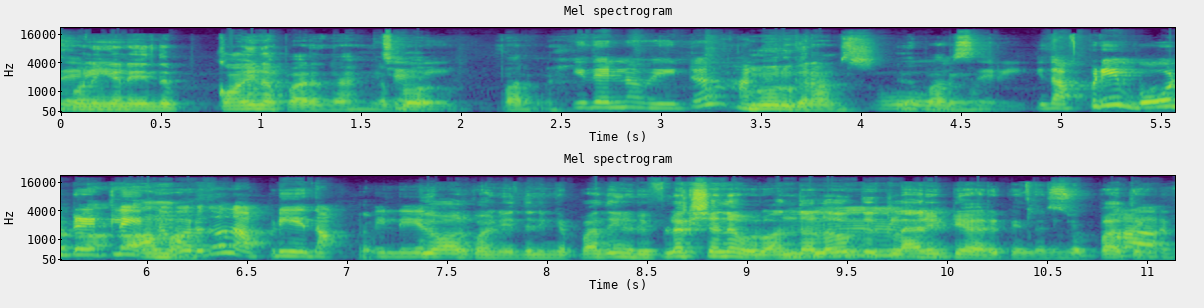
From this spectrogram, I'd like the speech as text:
இப்போ நீங்க இந்த காயினை பாருங்க. எவ்வளோ சரி. பாருங்க. இது என்ன வெயிட் நூறு கிராம்ஸ் இது பாருங்க. சரி. இது அப்படியே போர்ட் ரேட்ல என்ன வருதோ அது அப்படியே தான் இல்லையா? பியூர் காயின் இது நீங்க பாத்தீங்கன்னா ரிஃப்ளெக்ஷனே வரும். அந்த அளவுக்கு கிளாரிட்டியா இருக்கு. இந்த நீங்க பாத்தீங்க.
